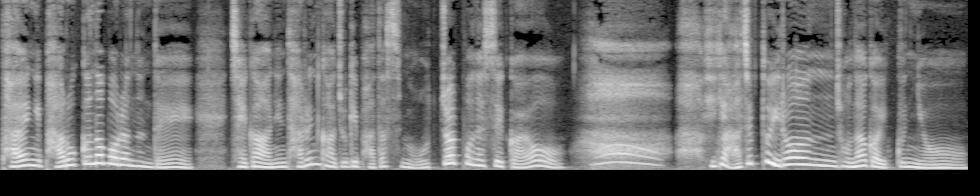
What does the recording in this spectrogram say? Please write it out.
다행히 바로 끊어버렸는데 제가 아닌 다른 가족이 받았으면 어쩔 뻔 했을까요? 이게 아직도 이런 전화가 있군요.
